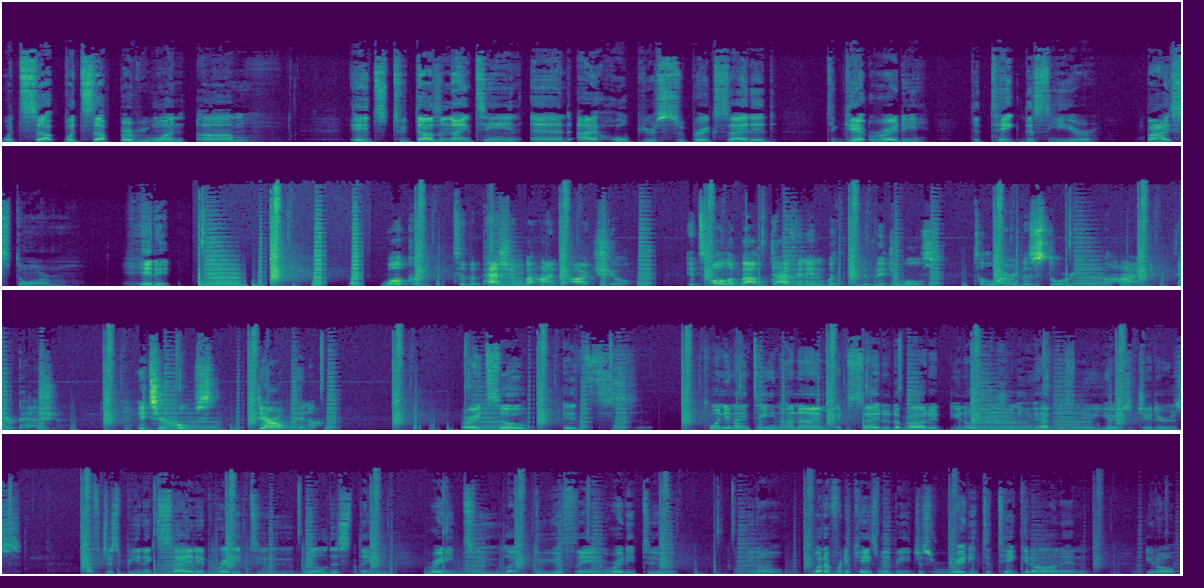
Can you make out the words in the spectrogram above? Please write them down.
What's up? What's up, everyone? Um, it's 2019, and I hope you're super excited to get ready to take this year by storm. Hit it. Welcome to the Passion Behind the Art Show. It's all about diving in with individuals to learn the story behind their passion. It's your host, Daryl Pinna. All right, so it's 2019 and I'm excited about it. You know, usually you have this New Year's jitters of just being excited, ready to build this thing, ready to like do your thing, ready to you know, whatever the case may be, just ready to take it on and you know,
